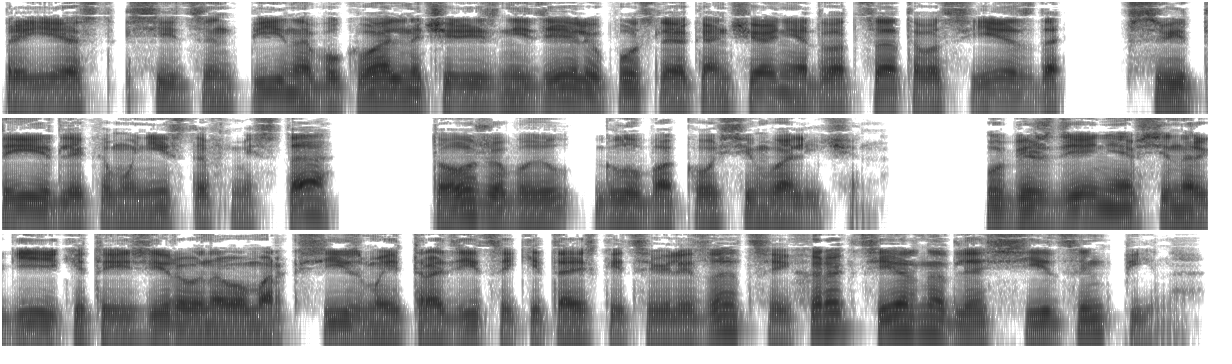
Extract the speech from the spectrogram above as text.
Приезд Си Цзиньпина буквально через неделю после окончания 20-го съезда в святые для коммунистов места тоже был глубоко символичен. Убеждение в синергии китаизированного марксизма и традиций китайской цивилизации характерно для Си Цзиньпина.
